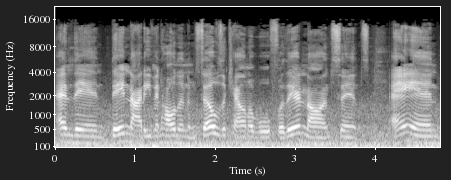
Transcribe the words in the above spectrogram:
and then they're not even holding themselves accountable for their nonsense. And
